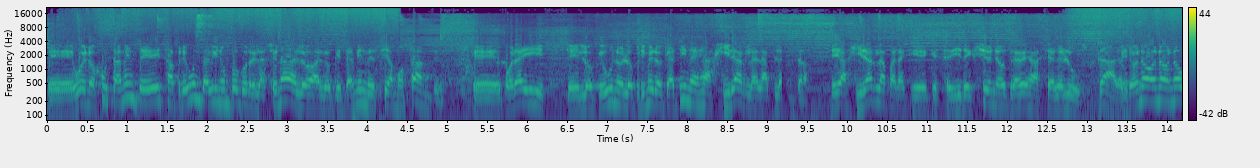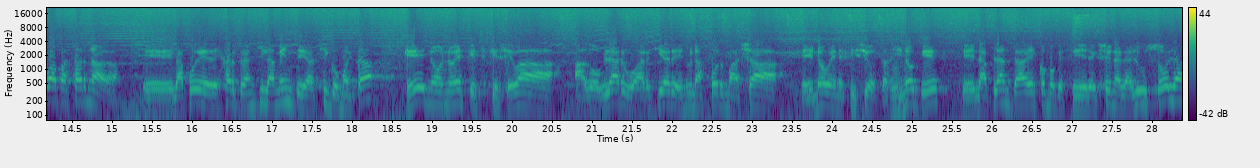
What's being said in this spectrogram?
Eh, bueno, justamente esa pregunta viene un poco relacionada a lo, a lo que también decíamos antes. Eh, por ahí eh, lo que uno lo primero que atina es a girarla la planta, es a girarla para que, que se direccione otra vez hacia la luz. Claro. Pero no, no, no va a pasar nada. Eh, la puede dejar tranquilamente así como está, que no, no es que, que se va a, doblar o a arquear en una forma ya eh, no beneficiosa, sino que eh, la planta es como que se direcciona la luz sola,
